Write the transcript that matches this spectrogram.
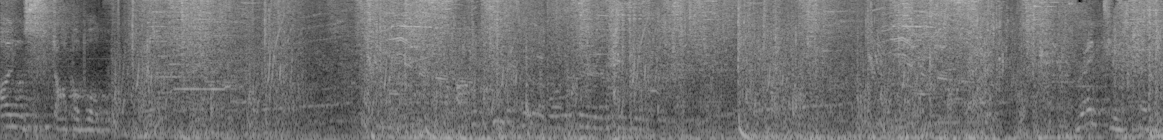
Unstoppable. team's turret.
